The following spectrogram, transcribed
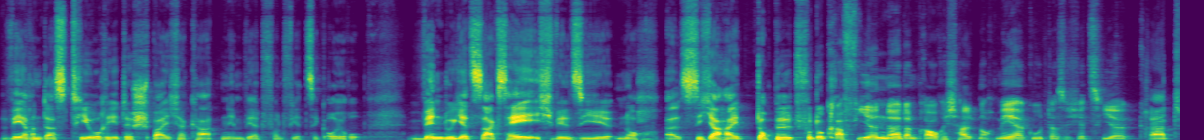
wären das theoretisch Speicherkarten im Wert von 40 Euro. Wenn du jetzt sagst, hey, ich will sie noch als Sicherheit doppelt fotografieren, ne, dann brauche ich halt noch mehr. Gut, dass ich jetzt hier gerade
